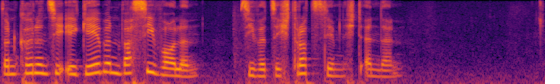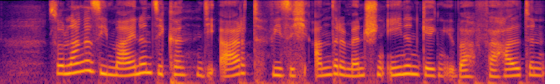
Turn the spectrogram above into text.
dann können Sie ihr geben, was Sie wollen, sie wird sich trotzdem nicht ändern. Solange sie meinen, sie könnten die Art, wie sich andere Menschen ihnen gegenüber verhalten,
